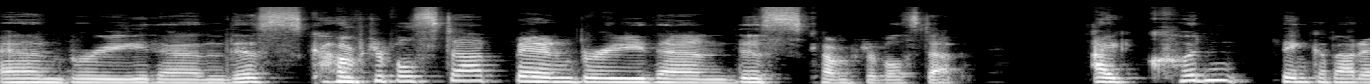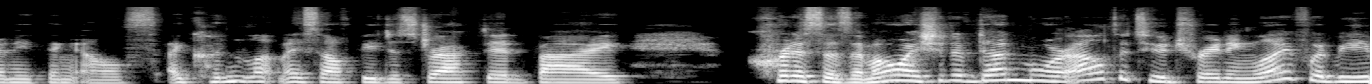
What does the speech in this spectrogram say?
and breathe and this comfortable step and breathe and this comfortable step. I couldn't think about anything else. I couldn't let myself be distracted by criticism. Oh, I should have done more altitude training. Life would be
